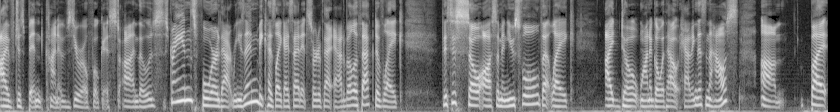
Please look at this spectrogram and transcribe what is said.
I've just been kind of zero focused on those strains for that reason because like I said it's sort of that Advil effect of like this is so awesome and useful that like I don't want to go without having this in the house. Um, but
